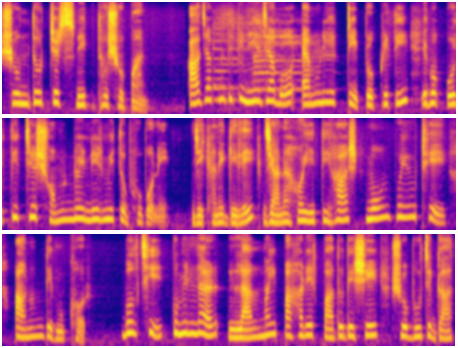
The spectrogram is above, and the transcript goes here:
সৌন্দর্যের স্নিগ্ধ সোপান। আজ আপনাদেরকে নিয়ে যাব এমনই একটি প্রকৃতি এবং ঐতিহ্যের সমন্বয়ে নির্মিত ভুবনে, যেখানে গেলে জানা হয় ইতিহাস মন হয়ে ওঠে আনন্দে মুখর। বলছি, কুমিল্লার লালমাই পাহাড়ের পাদদেশে সবুজ গাছ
